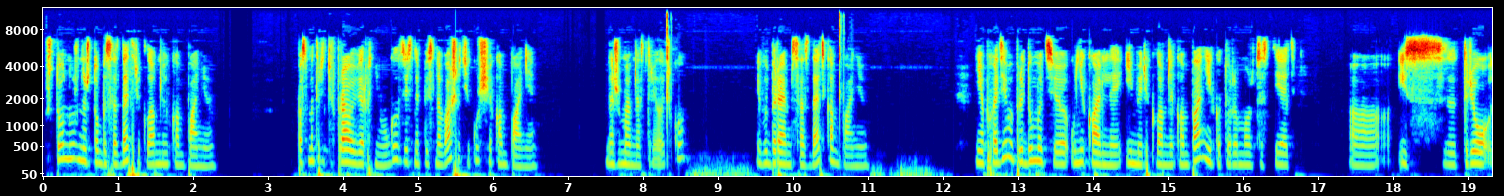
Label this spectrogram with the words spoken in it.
Что нужно, чтобы создать рекламную кампанию? Посмотрите в правый верхний угол, здесь написано «Ваша текущая компания». Нажимаем на стрелочку и выбираем «Создать компанию». Необходимо придумать э, уникальное имя рекламной кампании, которое может состоять э, из трех,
